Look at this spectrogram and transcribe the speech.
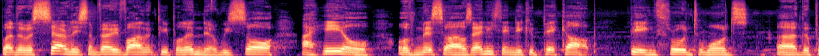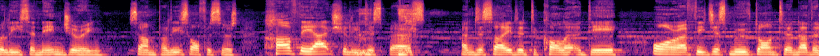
But there were certainly some very violent people in there. We saw a hail of missiles, anything they could pick up, being thrown towards uh, the police and injuring some police officers. Have they actually dispersed and decided to call it a day, or have they just moved on to another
